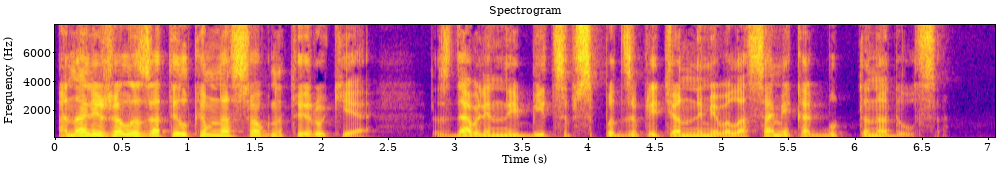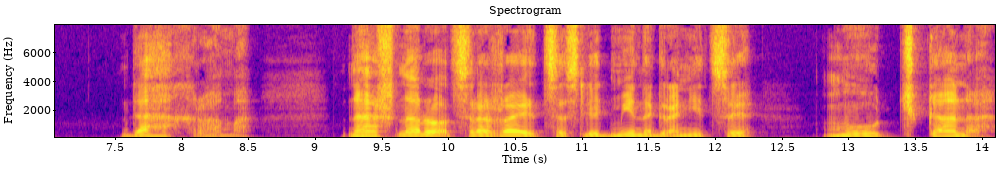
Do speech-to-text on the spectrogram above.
Она лежала затылком на согнутой руке — Сдавленный бицепс под заплетенными волосами как будто надулся. «Да, Хрома, наш народ сражается с людьми на границе Мучкана.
